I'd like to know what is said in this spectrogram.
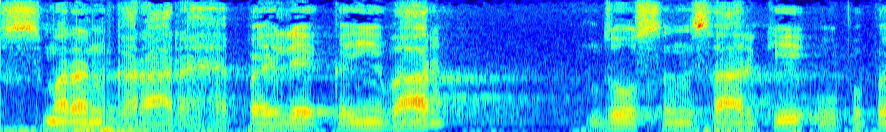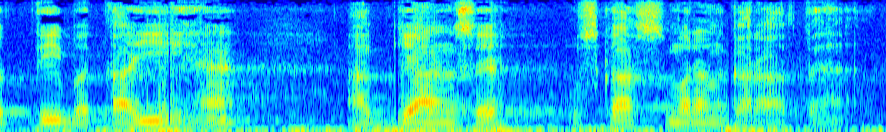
स्मरण करा रहे हैं। पहले कई बार जो संसार की उपपत्ति बताई है, अज्ञान से उसका स्मरण कराते हैं।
